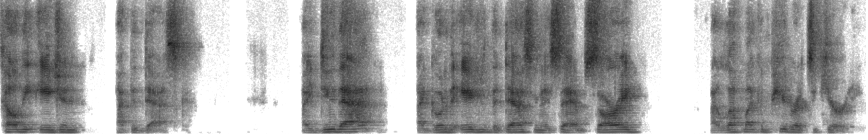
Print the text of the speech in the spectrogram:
tell the agent at the desk. I do that. I go to the agent at the desk and I say, I'm sorry, I left my computer at security.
